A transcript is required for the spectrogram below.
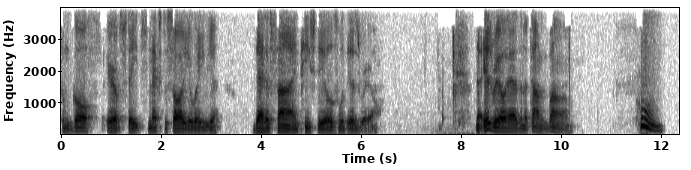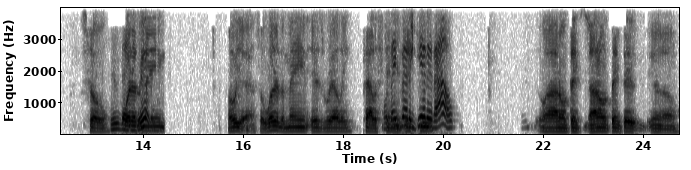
some Gulf Arab states next to Saudi Arabia that have signed peace deals with Israel. Now Israel has an atomic bomb. Hmm. So what are the really? main? Oh yeah. So what are the main Israeli Palestinian? Well, they better issues? get it out. Well, I don't think I don't think they. You know,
